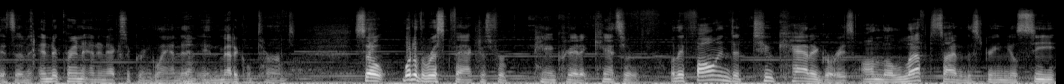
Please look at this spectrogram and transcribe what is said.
it's an endocrine and an exocrine gland yeah. in, in medical terms. So what are the risk factors for pancreatic cancer? Well, they fall into two categories. On the left side of the screen, you'll see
